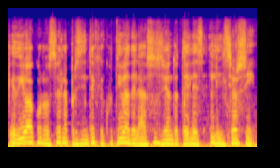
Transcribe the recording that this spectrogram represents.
que dio a conocer la presidenta ejecutiva de la Asociación de Hoteles, Lil Sí.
